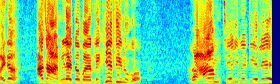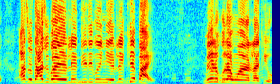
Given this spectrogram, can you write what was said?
होइन? आज हामीलाई तपाईँहरूले के दिनुभयो? र आम चेलीबेटीहरूले आज दाजुभाइहरूले दिदीबहिनीहरूले के पाए? मेरो कुरा उहाँहरूलाई थियो।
